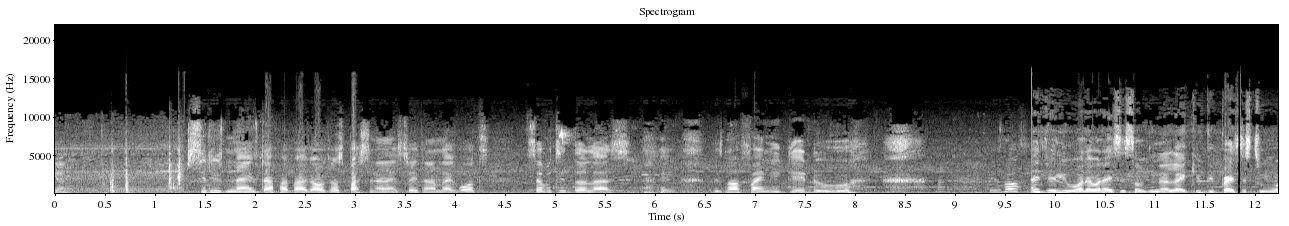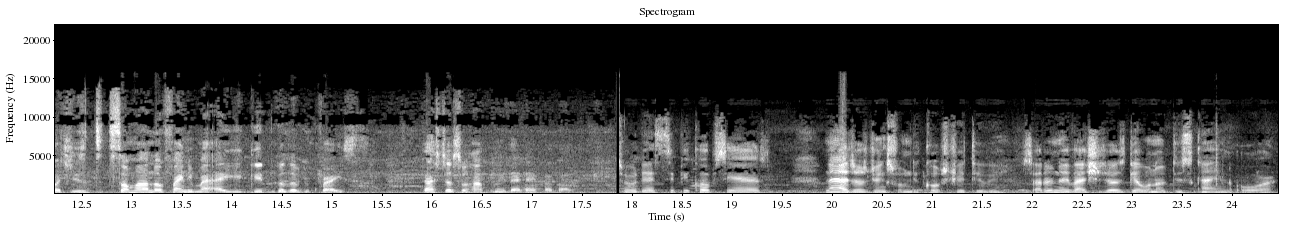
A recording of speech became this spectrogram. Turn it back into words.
yeah. See this nice dapper bag. I was just passing and I saw it and I'm like, what? $70. it's not fine again though. It's not I generally wonder when I see something I like, if the price is too much, it's somehow not finding my eye again because of the price. That's just what happened with that diaper bag. So there's sippy cups here. Now I just drinks from the cup straight away. So I don't know if I should just get one of this kind or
